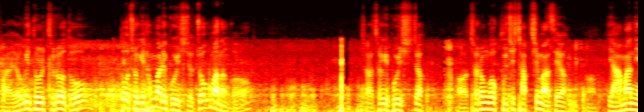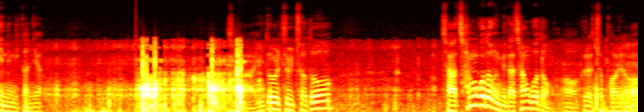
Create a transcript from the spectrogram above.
자 여기 돌 들어도 또 저기 한 마리 보이시죠? 조그만한 거자 저기 보이시죠? 어, 저런 거 굳이 잡지 마세요. 어, 야만인이니까요. 자 이 돌 들쳐도 자 참고동입니다. 참고동. 어 그렇죠. 버려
